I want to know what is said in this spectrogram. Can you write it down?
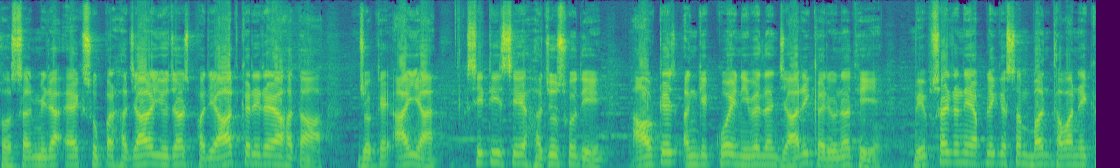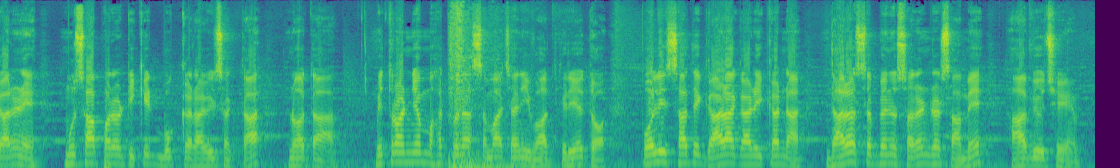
સોશિયલ મીડિયા એક્સ ઉપર હજારો યુઝર્સ ફરિયાદ કરી રહ્યા હતા. જો કે આઈઆરસીટીસીએ હજુ સુધી આઉટેજ અંગે કોઈ નિવેદન જારી કર્યું નથી. વેબસાઇટ અને એપ્લિકેશન બંધ થવાને કારણે મુસાફરો ટિકિટ બુક કરાવી શકતા નહોતા. મિત્રો, અન્ય મહત્વના સમાચારની વાત કરીએ તો પોલીસ સાથે ગાળાગાળી કરનાર ધારાસભ્યનું સરેન્ડર સામે આવ્યું છે.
